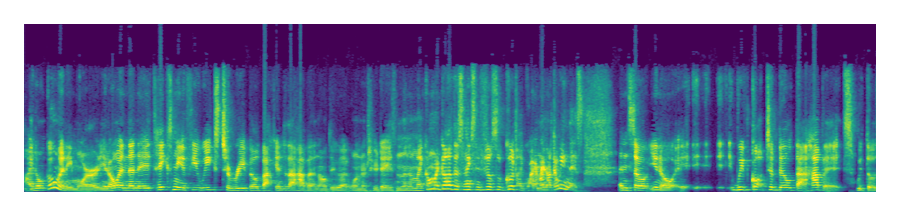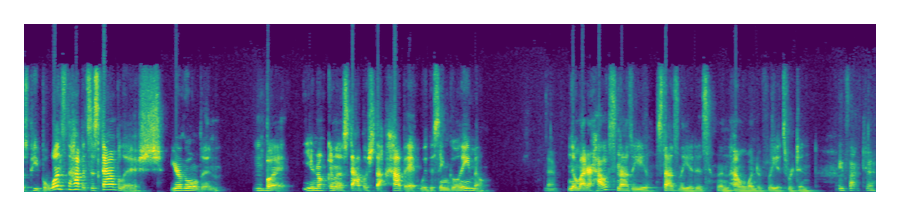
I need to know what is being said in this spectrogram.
I don't go anymore, you know, and then it takes me a few weeks to rebuild back into that habit and I'll do like one or two days and then I'm like, "Oh my god, this makes me feel so good. Like why am I not doing this?" And so, you know, it, it, we've got to build that habit with those people. Once the habit's established, you're golden. Mm-hmm. But you're not going to establish that habit with a single email. No. No matter how snazzy, snazzy it is and how wonderfully it's written. Exactly.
